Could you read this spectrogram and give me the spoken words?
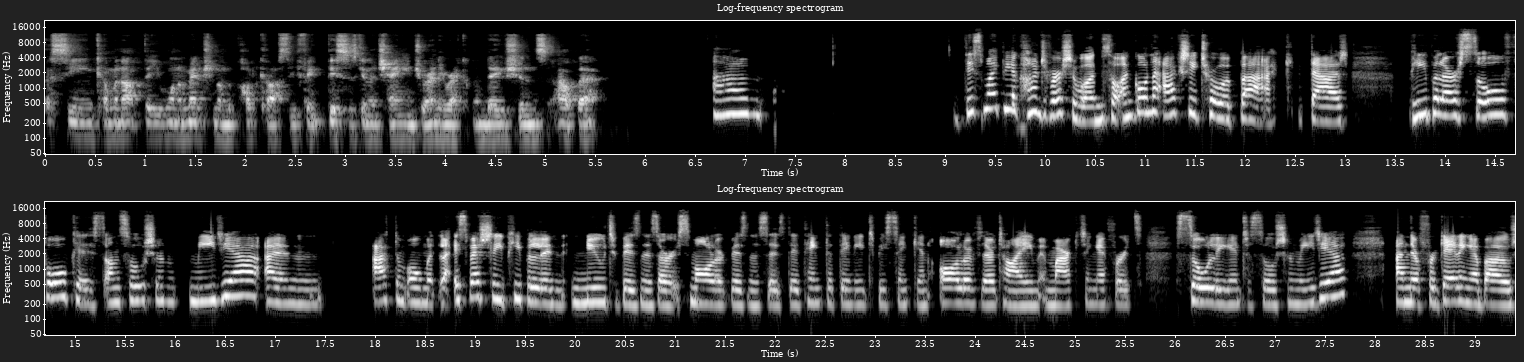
are seeing coming up that you want to mention on the podcast? Do you think this is going to change, or any recommendations out there? Um, this might be a controversial one, so I'm going to actually throw it back that people are so focused on social media and at the moment, like especially people in new to business or smaller businesses, they think that they need to be sinking all of their time and marketing efforts solely into social media, and they're forgetting about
